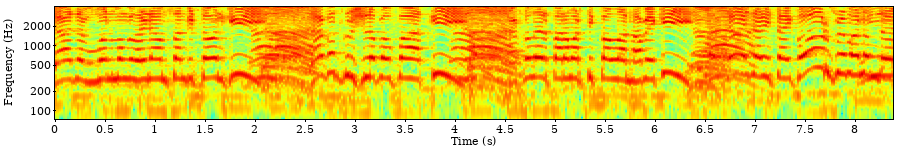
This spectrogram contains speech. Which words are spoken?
জয় জয়, ভুবন মঙ্গল হরিনাম সংকীর্তন কি? জগৎ গুরু শিল প্রপাত কি? সকলের পারমার্থিক কল্যাণ হবে কি? জয় জয়, তাই গৌর প্রেমানন্দে।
